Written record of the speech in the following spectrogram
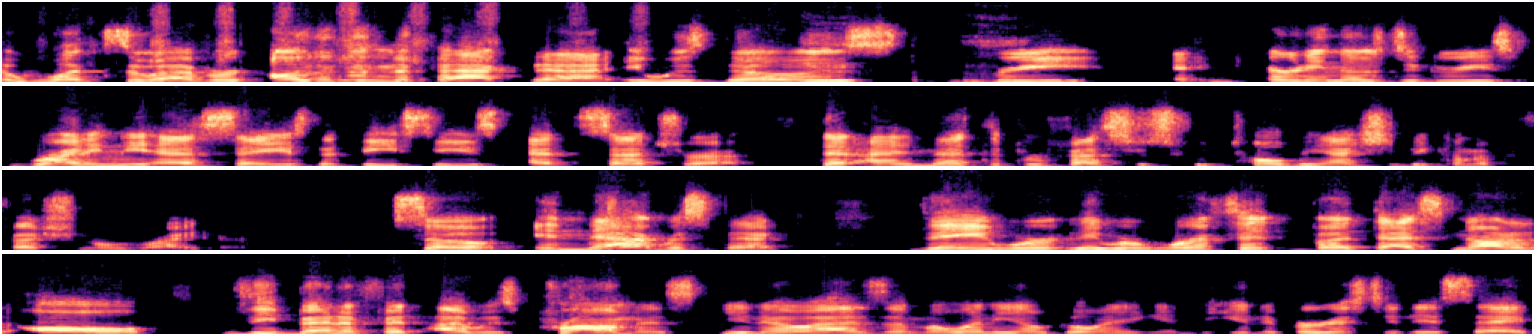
whatsoever, other than the fact that it was those degrees, earning those degrees, writing the essays, the theses, etc., that I met the professors who told me I should become a professional writer. So, in that respect, they were they were worth it but that's not at all the benefit i was promised you know as a millennial going into university they say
